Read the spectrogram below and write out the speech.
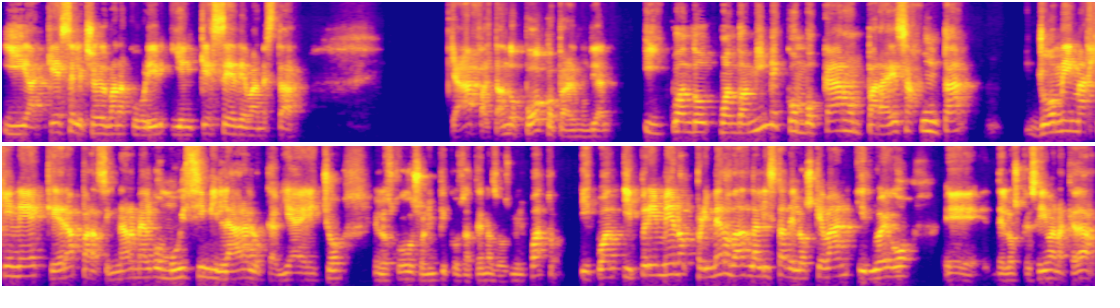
y a qué selecciones van a cubrir y en qué sede van a estar. Ya faltando poco para el Mundial. Y cuando, cuando a mí me convocaron para esa junta, yo me imaginé que era para asignarme algo muy similar a lo que había hecho en los Juegos Olímpicos de Atenas 2004. Y, y primero, primero das la lista de los que van y luego eh, de los que se iban a quedar.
